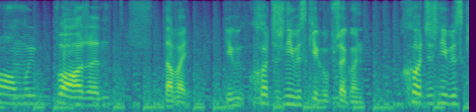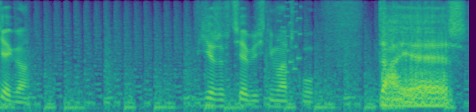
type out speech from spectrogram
O mój Boże! Dawaj, chociaż niebieskiego przegoń. Chociaż niebieskiego. Wierzę w ciebie, ślimaczku. Dajesz!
